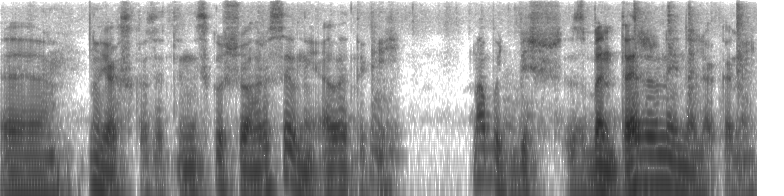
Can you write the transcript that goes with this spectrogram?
е, ну як сказати, не скажу, що агресивний, але такий, мабуть, більш збентежений, наляканий.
